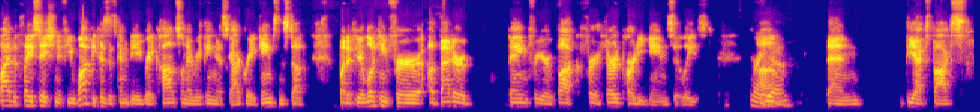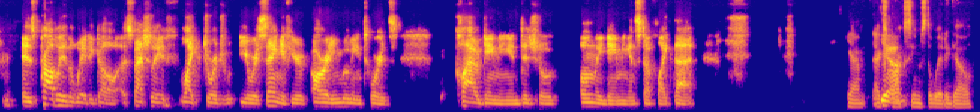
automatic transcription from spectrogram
buy the PlayStation if you want because it's going to be a great console and everything. It's got great games and stuff. But if you're looking for a better bang for your buck for third party games, at least, Right. Yeah. um, then the Xbox is probably the way to go, especially if, like George, you were saying, if you're already moving towards cloud gaming and digital only gaming and stuff like that. Yeah, Xbox Yeah. seems the way to go.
